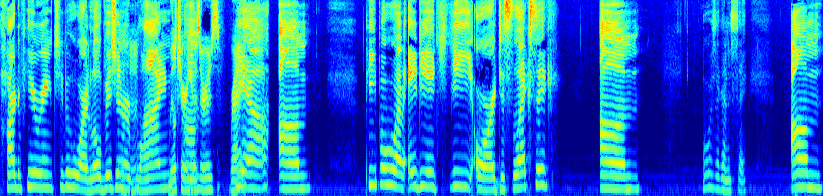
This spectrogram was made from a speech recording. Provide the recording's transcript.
hard of hearing, to people who are low vision or blind, Wheelchair um, users, right? yeah. Um, people who have ADHD or dyslexic. Um, what was I going to say? Um,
